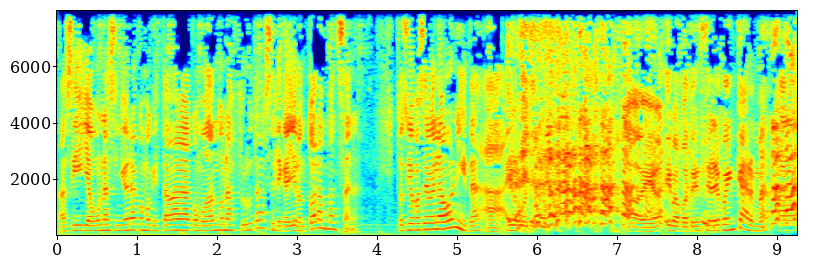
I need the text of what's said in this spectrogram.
así, y a una señora como que estaba acomodando unas frutas, se le cayeron todas las manzanas. Entonces yo pasé la bonita, ah, y para, poten- Obvio, y para potenciar el buen karma, ah,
